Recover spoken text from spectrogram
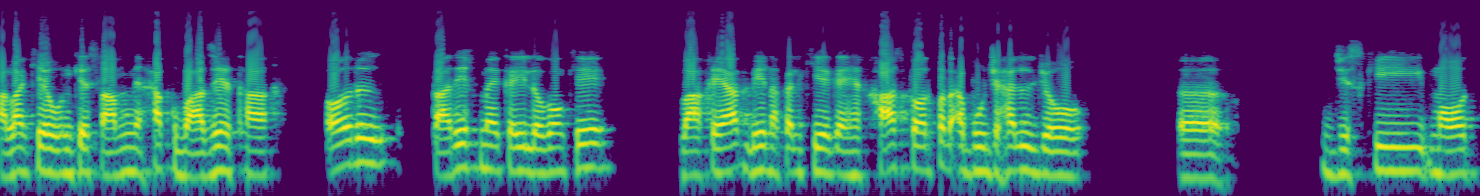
हालाँकि उनके सामने हक वाज था और तारीख में कई लोगों के वाकयात भी नकल किए गए हैं। ख़ास तौर पर अबू जहल जो जिसकी मौत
